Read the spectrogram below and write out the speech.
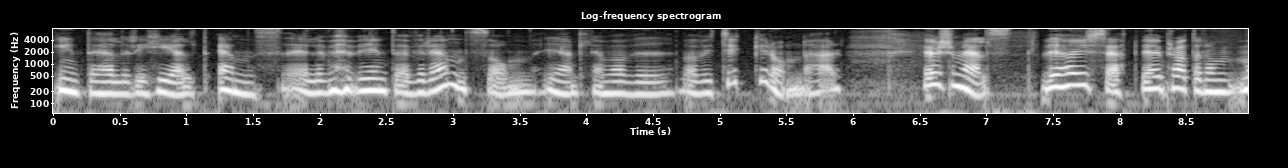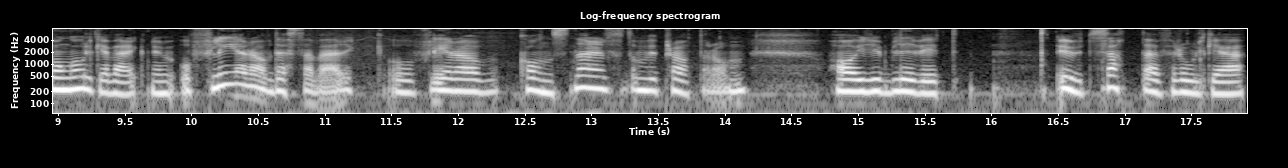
inte heller är helt ens, eller vi är inte överens om egentligen vad vi, vad vi tycker om det här. Hur som helst, vi har ju sett, vi har ju pratat om många olika verk nu och flera av dessa verk och flera av konstnärer som vi pratar om har ju blivit utsatta för olika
